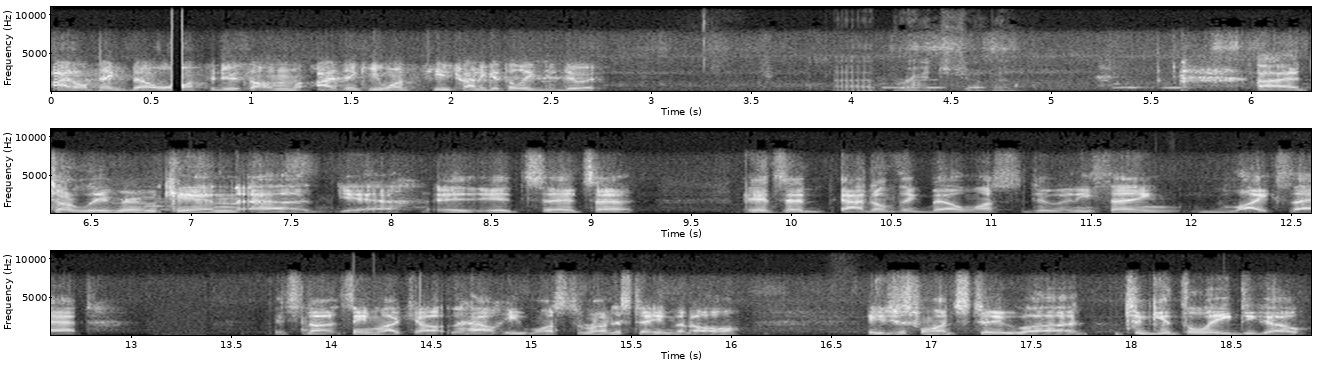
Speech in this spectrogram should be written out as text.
I don't think Bell wants to do something. I think he wants he's trying to get the league to do it. Uh, Branch, jump in. I totally agree with Ken. Uh, yeah, it, it's it's a it's a. I don't think Bell wants to do anything like that. It's not seem like how, how he wants to run his team at all. He just wants to uh, to get the league to go.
